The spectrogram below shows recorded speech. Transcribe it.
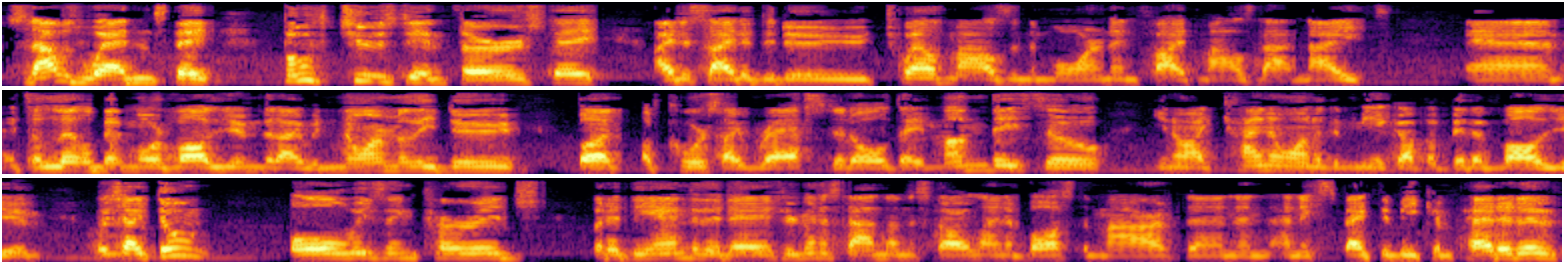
so that was wednesday. Both tuesday and thursday i decided to do 12 miles in the morning 5 miles that night um, it's a little bit more volume that i would normally do but of course, I rested all day Monday, so you know I kind of wanted to make up a bit of volume, which I don't always encourage. But at the end of the day, if you're going to stand on the start line of Boston Marathon and, and expect to be competitive,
